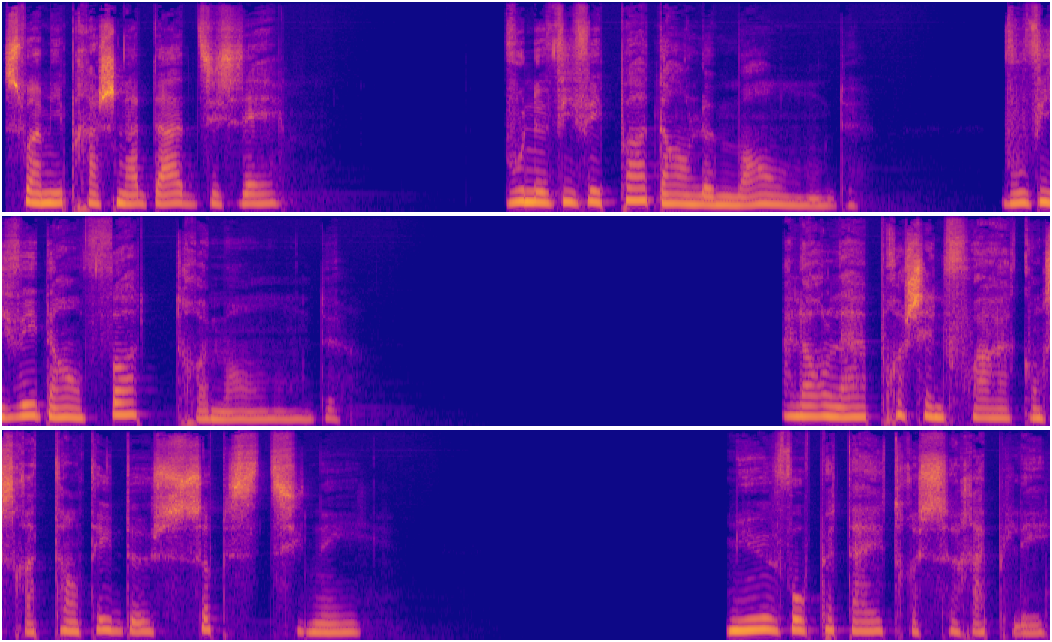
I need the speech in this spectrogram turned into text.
Swami Prajnada disait Vous ne vivez pas dans le monde, vous vivez dans votre monde. Alors la prochaine fois qu'on sera tenté de s'obstiner, mieux vaut peut-être se rappeler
